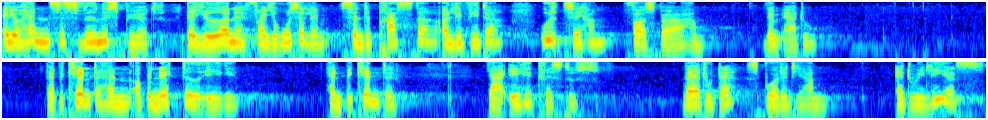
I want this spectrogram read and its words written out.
er Johannes' vidnesbyrd, da jøderne fra Jerusalem sendte præster og levitter ud til ham for at spørge ham, hvem er du? Der bekendte han og benægtede ikke. Han bekendte, jeg er ikke Kristus. Hvad er du da? spurgte de ham. Er du Elias?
